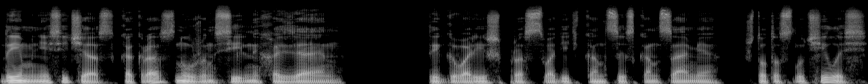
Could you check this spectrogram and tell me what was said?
«Да и мне сейчас как раз нужен сильный хозяин». «Ты говоришь про сводить концы с концами. Что-то случилось?»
